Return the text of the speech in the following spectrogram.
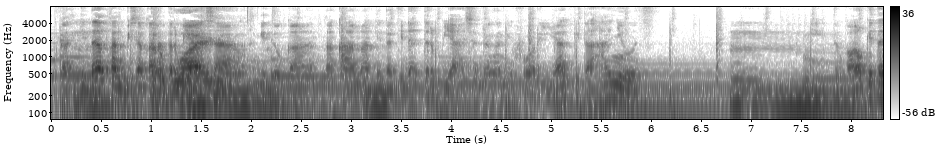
kita akan bisa karena Terbuai terbiasa gitu. gitu. kan. Nah, karena kita tidak terbiasa dengan euforia, kita hanyut Hmm, gitu. Kalau kita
